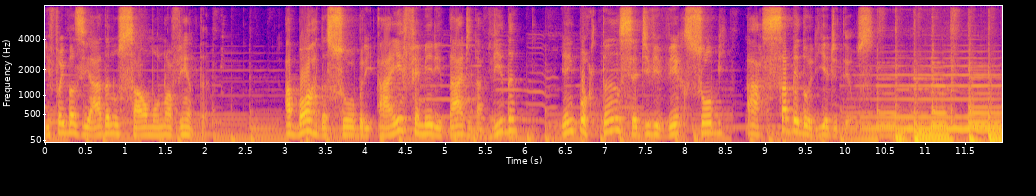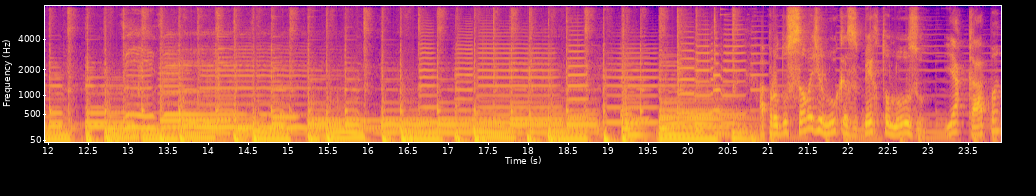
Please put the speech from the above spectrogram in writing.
e foi baseada no Salmo 90. Aborda sobre a efemeridade da vida e a importância de viver sob a sabedoria de Deus. A produção é de Lucas Bertoloso e a capa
